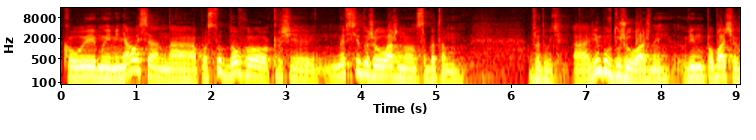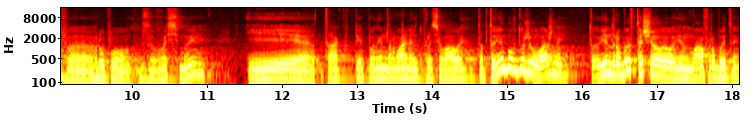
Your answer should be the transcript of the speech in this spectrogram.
коли ми мінялися на посту, довго, коротше, не всі дуже уважно себе там ведуть. А він був дуже уважний. Він побачив е, групу з восьми і так, по ним нормально відпрацювали. Тобто він був дуже уважний. То він робив те, що він мав робити.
